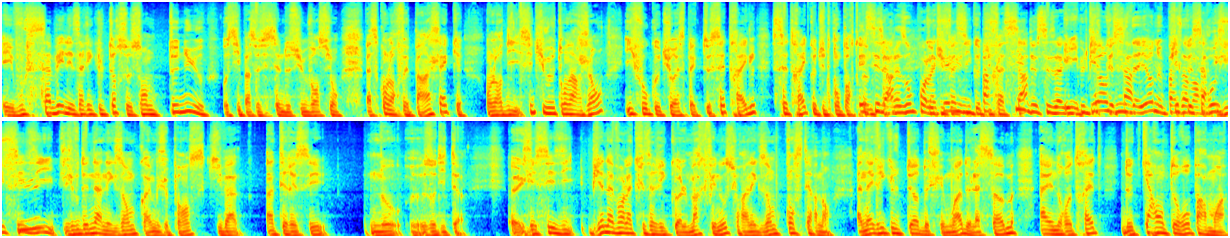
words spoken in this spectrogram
Et vous le savez, les agriculteurs se sentent tenus aussi par ce système de subvention. Parce qu'on leur fait pas un chèque. On leur dit, si tu veux ton argent, il faut que tu respectes cette règle, cette règle, que tu te comportes Et comme c'est ça. la raison pour que tu laquelle fasses ci, une que tu fasses partie ça. de ces Et agriculteurs pire que ça, d'ailleurs ne pas avoir ça, reçu- saisi, je vais vous donner un exemple quand même, je pense, qui va intéresser nos euh, auditeurs. Euh, J'ai saisi, bien avant la crise agricole, Marc Fesneau sur un exemple consternant. Un agriculteur de chez moi, de la Somme, a une retraite de 40 euros par mois.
